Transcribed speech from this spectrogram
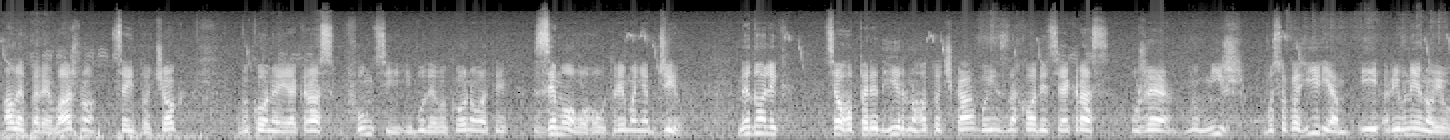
Але переважно цей точок виконує якраз функції і буде виконувати зимового утримання бджіл. Недолік цього передгірного точка, бо він знаходиться якраз уже ну, між високогір'ям і рівниною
